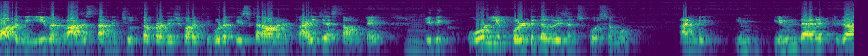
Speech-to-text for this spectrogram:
వాటర్ని ఈవెన్ రాజస్థాన్ నుంచి ఉత్తరప్రదేశ్ వరకు కూడా తీసుకురావాలని ట్రై చేస్తా ఉంటే ఇది ఓన్లీ పొలిటికల్ రీజన్స్ కోసము అండ్ ఇండైరెక్ట్గా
